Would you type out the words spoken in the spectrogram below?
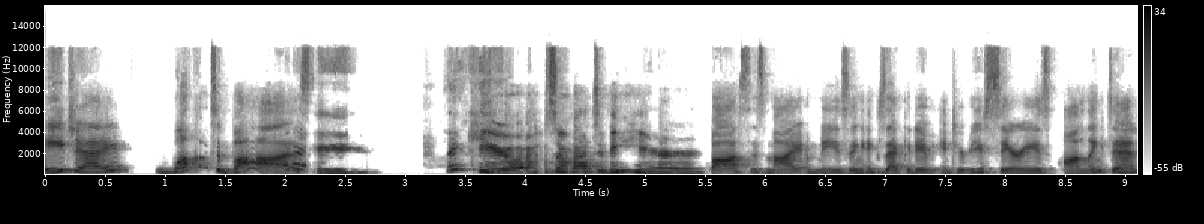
AJ, welcome to Boss. Hey, thank you. I'm so glad to be here. Boss is my amazing executive interview series on LinkedIn.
